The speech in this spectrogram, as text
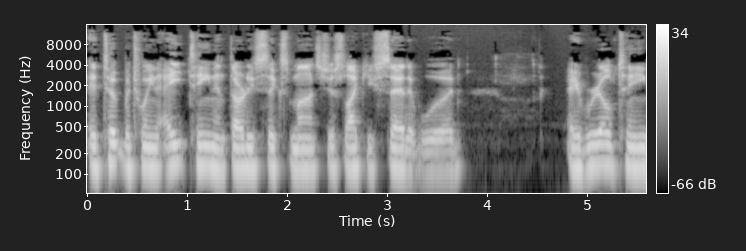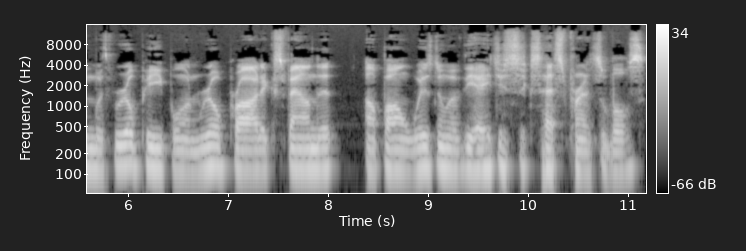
It took between 18 and 36 months, just like you said it would. A real team with real people and real products founded upon wisdom of the ages success principles.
